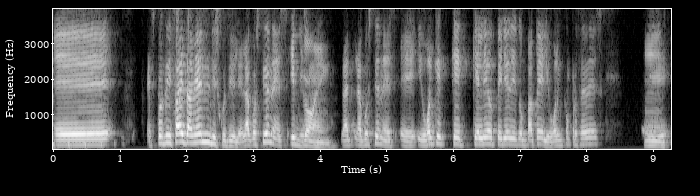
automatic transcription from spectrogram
eh, Spotify también discutible. La cuestión es... Keep going. La, cuestión es, eh, igual que, leo periódico en papel, igual que con eh,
